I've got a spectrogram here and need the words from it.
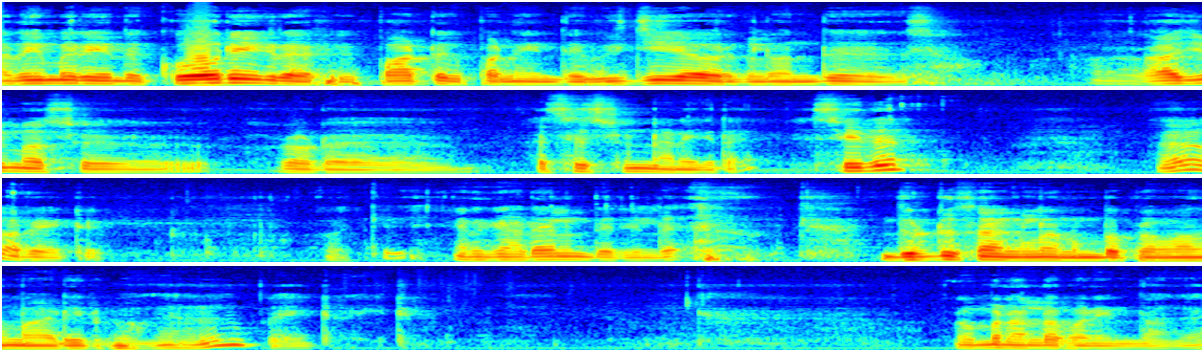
அதே மாதிரி இந்த கோரியோகிராஃபி பாட்டுக்கு பண்ணி இந்த விஜய் அவர்கள் வந்து ராஜி மாஸ்டரோட அசிஸ்டன்ட் நினைக்கிறேன். ஸ்ரீதர்? ஆ ரைட்டு ஓகே எனக்கு அடையாளம் தெரியல. துட்டு சாங்லாம் ரொம்ப பிரமாதமாக ஆடிருப்பாங்க. ரைட் ரைட் ரொம்ப நல்லா பண்ணியிருந்தாங்க.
